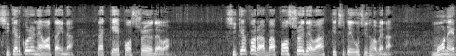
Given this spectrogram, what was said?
স্বীকার করে নেওয়া তাই না, তাকে প্রশ্রয় দেওয়া। স্বীকার করা বা প্রশ্রয় দেওয়া কিছুতেই উচিত হবে না। মনের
